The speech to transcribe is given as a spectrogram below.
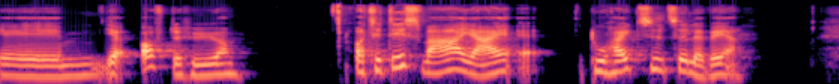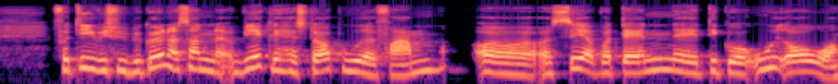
øh, jeg ofte hører. Og til det svarer jeg, at du har ikke tid til at lade være. Fordi hvis vi begynder sådan at virkelig have af fremme, og, og ser hvordan øh, det går ud over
